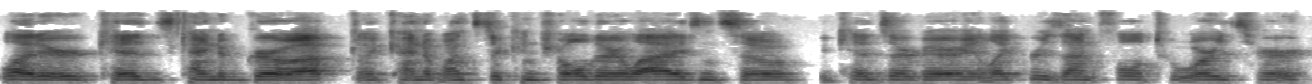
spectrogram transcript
let her kids kind of grow up like kind of wants to control their lives. And so the kids are very like resentful towards her.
